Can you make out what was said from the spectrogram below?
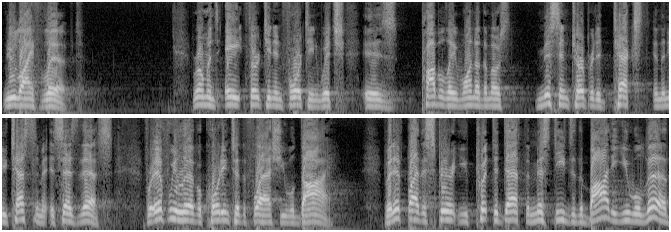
new life lived. Romans 8, 13, and 14, which is probably one of the most misinterpreted texts in the New Testament. It says this For if we live according to the flesh, you will die. But if by the Spirit you put to death the misdeeds of the body, you will live.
